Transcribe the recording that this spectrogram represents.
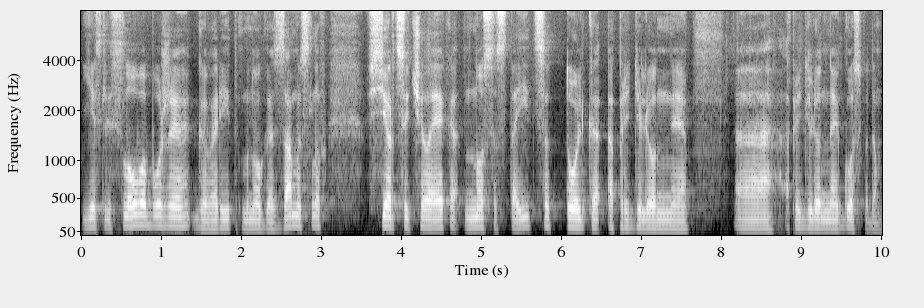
если Слово Божие говорит много замыслов в сердце человека, но состоится только определенное, э, определенное Господом.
